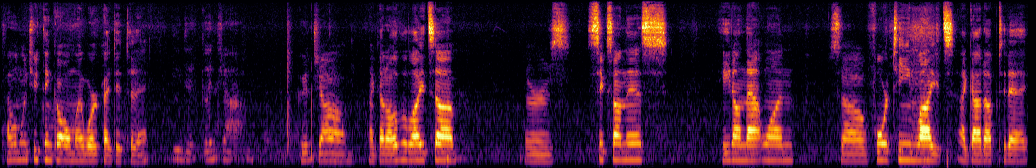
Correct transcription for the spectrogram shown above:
Tell them what you think of all my work I did today. You did a good job. Good job. I got all the lights up. There's six on this, eight on that one. So 14 lights I got up today.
